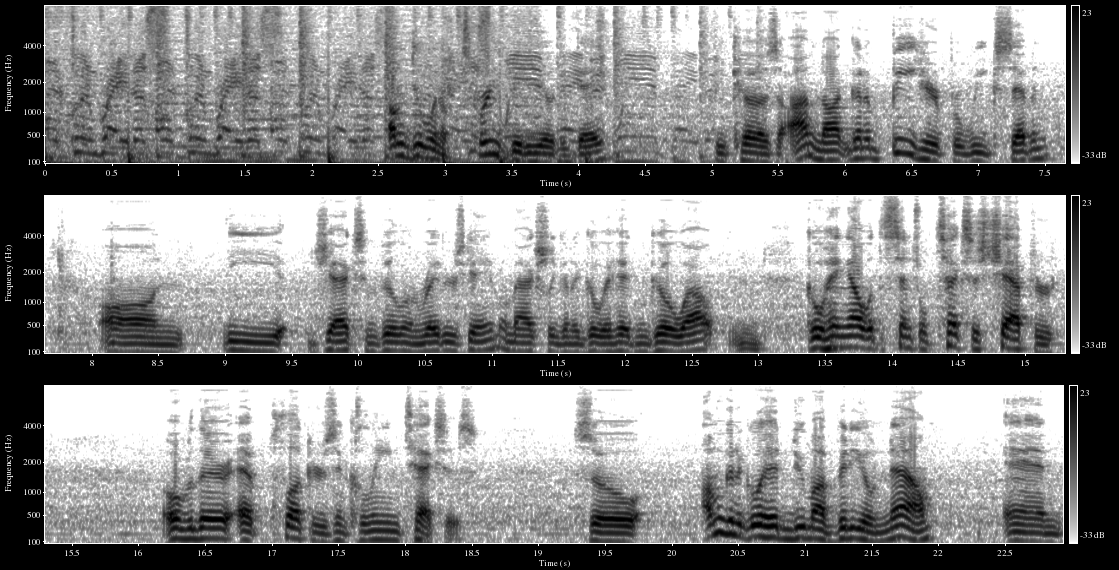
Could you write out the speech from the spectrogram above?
Oakland Raiders. Oakland Raiders. Oakland Raiders. I'm doing a free video today because I'm not going to be here for week 7 on the Jacksonville and Raiders game. I'm actually going to go ahead and go out and go hang out with the Central Texas chapter over there at Pluckers in Killeen, Texas. So I'm going to go ahead and do my video now and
